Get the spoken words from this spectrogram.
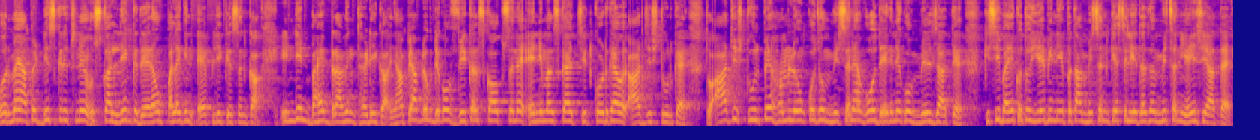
और मैं यहाँ पे डिस्क्रिप्शन में उसका लिंक दे रहा हूँ प्लग इन एप्लीकेशन का। इंडियन बाइक ड्राइविंग थर्टी का। यहाँ पे आप लोग देखो व्हीकल्स का ऑप्शन है एनिमल्स का है चिट कोड का है और आरजिस टूल का है। तो आरजिस टूल पे हम लोगों को जो मिशन है, वो देखने को मिल जाते हैं। किसी भाई को तो ये भी नहीं पता मिशन कैसे लिया जाता है मिशन यहीं से आता है।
